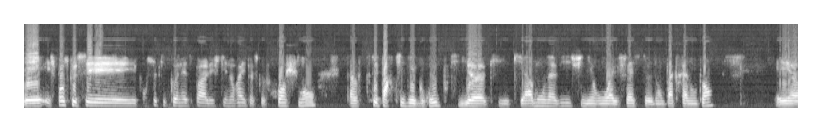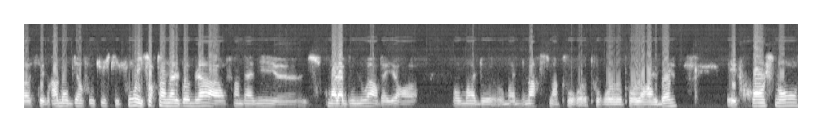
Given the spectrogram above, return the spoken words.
et, et je pense que c'est pour ceux qui connaissent pas les oreille parce que franchement ça fait partie des groupes qui, euh, qui, qui, à mon avis, finiront à Hellfest dans pas très longtemps. Et euh, c'est vraiment bien foutu ce qu'ils font. Ils sortent un album là en fin d'année. Euh, ils à la boule noire d'ailleurs euh, au mois de au mois de mars là pour pour pour leur album. Et franchement,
